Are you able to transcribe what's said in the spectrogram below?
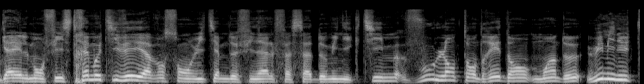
Gaël Monfils, très motivé avant son huitième de finale face à Dominique Thiem. Vous l'entendrez dans moins de 8 minutes.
